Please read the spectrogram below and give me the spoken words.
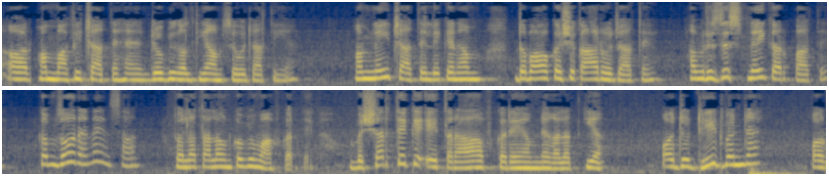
اور ہم معافی چاہتے ہیں، جو بھی غلطیاں ہم سے ہو جاتی ہیں۔ ہم نہیں چاہتے لیکن ہم دباؤ کا شکار ہو جاتے ہیں ہم ریزسٹ نہیں کر پاتے۔ کمزور ہے نا انسان۔ تو اللہ تعالیٰ ان کو بھی معاف کر دے گا۔ بشرطے کے اعتراف کرے ہم نے غلط کیا۔ اور جو ڈھیٹ بن جائے اور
